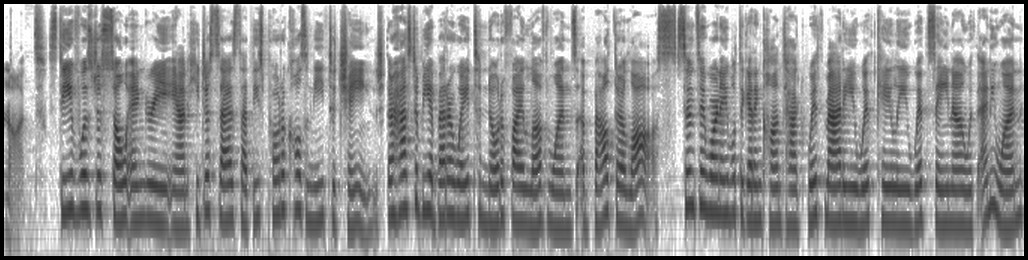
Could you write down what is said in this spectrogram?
or not. Steve was just so angry and he just says that these protocols need to change. There has to be a better way to notify loved ones about their loss. Since they weren't able to get in contact with Maddie, with Kaylee, with Xana, with anyone,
